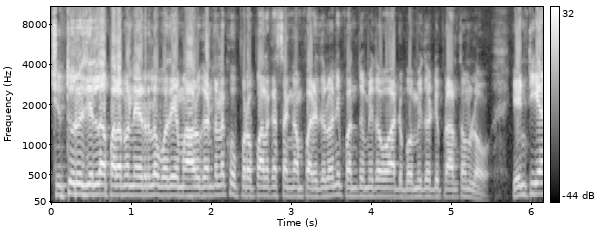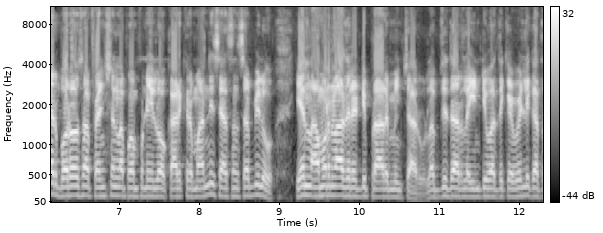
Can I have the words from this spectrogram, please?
చిత్తూరు జిల్లా పలమనేరులో ఉదయం ఆరు గంటలకు పురపాలక సంఘం పరిధిలోని పంతొమ్మిదో వార్డు బొమ్మిదొడ్డి ప్రాంతంలో ఎన్టీఆర్ భరోసా పెన్షన్ల పంపిణీలో కార్యక్రమాన్ని శాసనసభ్యులు ఎన్ అమర్నాథ్ రెడ్డి ప్రారంభించారు. లబ్ధిదారుల ఇంటి వద్దకే వెళ్ళి గత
